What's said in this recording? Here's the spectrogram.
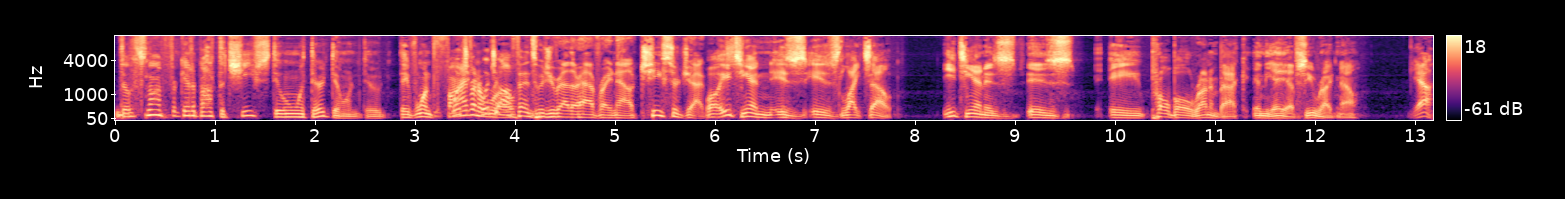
let's not forget about the Chiefs doing what they're doing, dude. They've won five Which, in a which row. offense would you rather have right now, Chiefs or Jaguars? Well, ETN is is lights out. ETN is is a Pro Bowl running back in the AFC right now. yeah,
